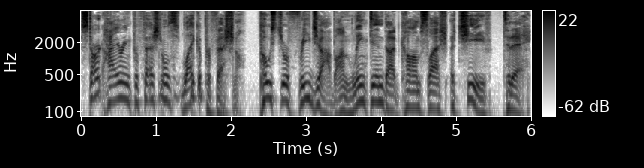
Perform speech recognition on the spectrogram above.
Start hiring professionals like a professional. Post your free job on linkedin.com slash achieve today.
